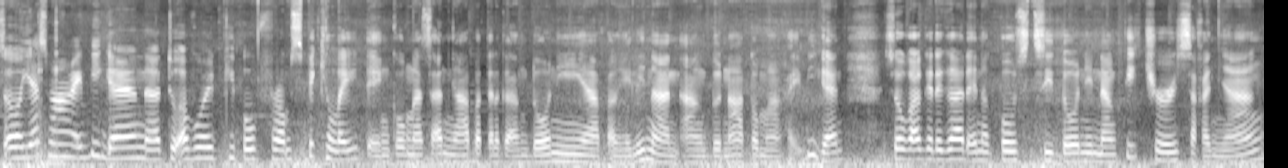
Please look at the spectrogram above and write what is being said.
So yes mga kaibigan, uh, to avoid people from speculating kung nasaan nga ba talaga ang Donnie uh, Pangilinan, ang Donato mga kaibigan. So kaagad-agad ay nag-post si Donnie ng picture sa kanyang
